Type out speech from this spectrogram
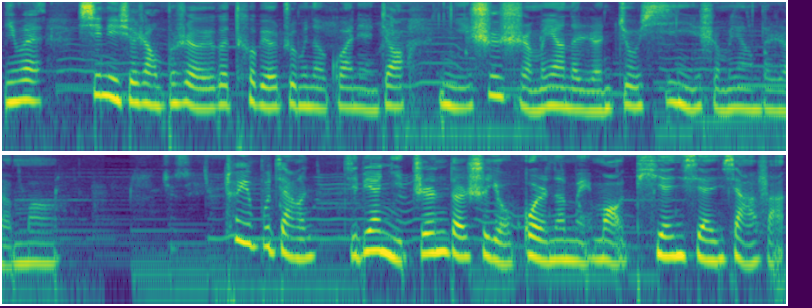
因为心理学上不是有一个特别著名的观点，叫“你是什么样的人，就吸引什么样的人”吗？退一步讲，即便你真的是有过人的美貌，天仙下凡，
